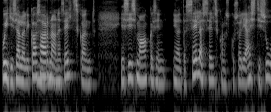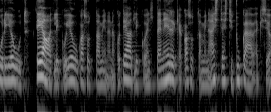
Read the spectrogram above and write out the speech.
kuigi seal oli ka sarnane mm -hmm. seltskond ja siis ma hakkasin nii-öelda sellest seltskonnast, kus oli hästi suur jõud, teadliku jõu kasutamine nagu teadlikult energia kasutamine hästi-hästi tugev, eks ju.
